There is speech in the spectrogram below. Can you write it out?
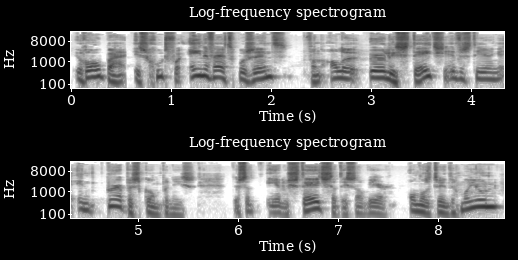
Europa is goed voor 51% van alle early stage investeringen in purpose companies. Dus dat early stage, dat is alweer onder de 20 miljoen.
